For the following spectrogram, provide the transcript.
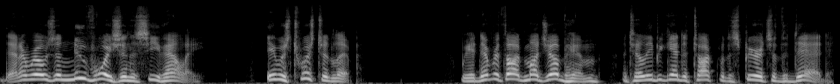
Then arose a new voice in the Sea Valley. It was Twisted Lip. We had never thought much of him until he began to talk with the spirits of the dead.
